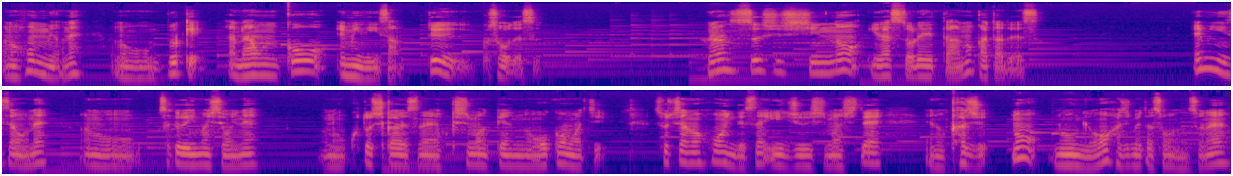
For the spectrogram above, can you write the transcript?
あの、本名ね、あの、武家、南高エミリーさんというそうです。フランス出身のイラストレーターの方です。エミリーさんはね、あの、先ほど言いましたようにね、あの、今年からですね、福島県の大熊町、そちらの方にですね、移住しまして、あの、果樹の農業を始めたそうなんですよね。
